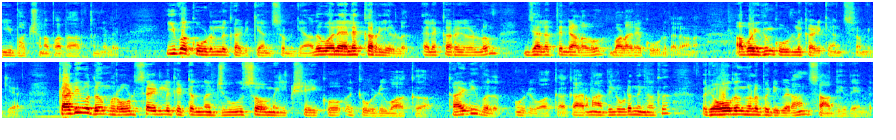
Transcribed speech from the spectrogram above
ഈ ഭക്ഷണ പദാർത്ഥങ്ങളിൽ ഇവ കൂടുതൽ കഴിക്കാൻ ശ്രമിക്കുക. അതുപോലെ ഇലക്കറികൾ ഇലക്കറികളിലും ജലത്തിന്റെ അളവ് വളരെ കൂടുതലാണ്. അപ്പോൾ ഇതും കൂടുതൽ കഴിക്കാൻ ശ്രമിക്കുക. കഴിവതും റോഡ് സൈഡിൽ കിട്ടുന്ന ജ്യൂസോ മിൽക്ക് ഷേക്കോ ഒക്കെ ഒഴിവാക്കുക. കഴിവതും ഒഴിവാക്കുക. കാരണം അതിലൂടെ നിങ്ങൾക്ക് രോഗങ്ങൾ പിടിപെടാൻ സാധ്യതയുണ്ട്.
